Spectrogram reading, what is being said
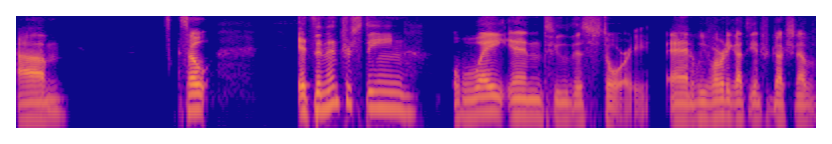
Um, so it's an interesting way into this story, and we've already got the introduction of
